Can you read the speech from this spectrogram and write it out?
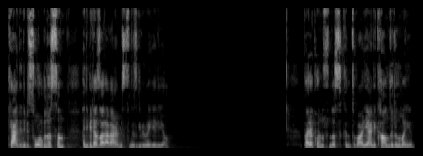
Kendini bir sorgulasın. Hani biraz ara vermişsiniz gibime geliyor. Para konusunda sıkıntı var. Yani kandırılmayın.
